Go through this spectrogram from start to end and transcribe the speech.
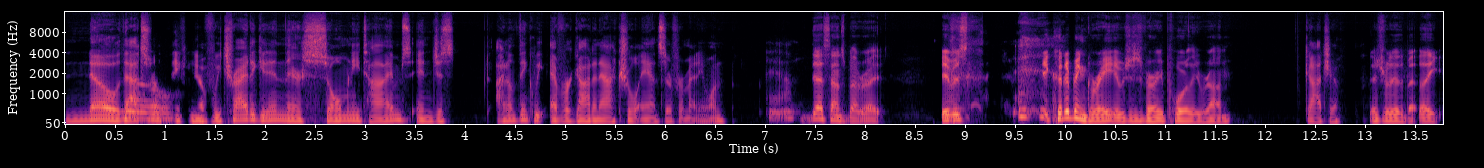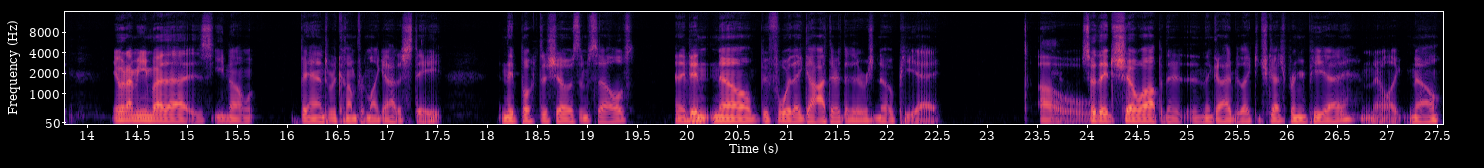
No, that's what I'm thinking of. We tried to get in there so many times and just I don't think we ever got an actual answer from anyone. yeah. That sounds about right. It was. It could have been great. It was just very poorly run. Gotcha. That's really the best. Like, you know what I mean by that is, you know, bands would come from like out of state, and they booked the shows themselves, and they Mhm. didn't know before they got there that there was no PA. Oh. So they'd show up, and, and the guy'd be like, "Did you guys bring a PA?" And they're like, "No."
